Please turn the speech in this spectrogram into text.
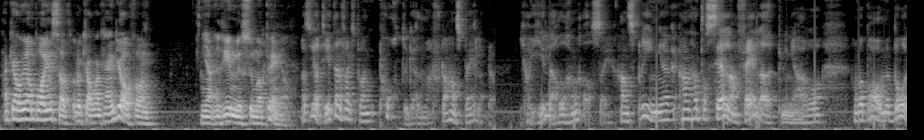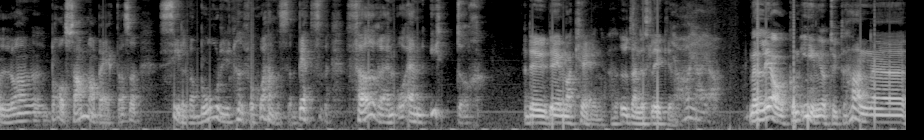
Han kanske gör en bra insats och då kanske han kan gå för en, ja, en rimlig summa pengar. Alltså jag tittade faktiskt på en Portugal-match där han spelade. Jag gillar hur han rör sig. Han springer, han, han tar sällan felöppningar och han var bra med boll och han bra samarbete. Alltså Silva borde ju nu få chansen. Bett före en, och en ytter. Det är ju det är en markering utan dess like. Ja, ja, ja. Men Leo kom in. Jag tyckte han... Eh,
